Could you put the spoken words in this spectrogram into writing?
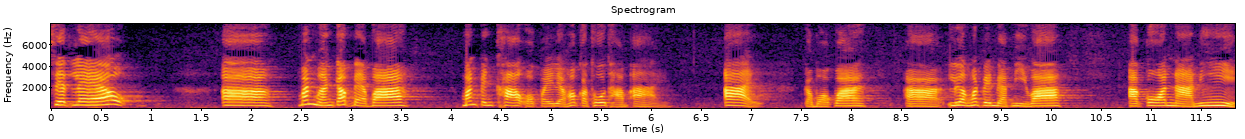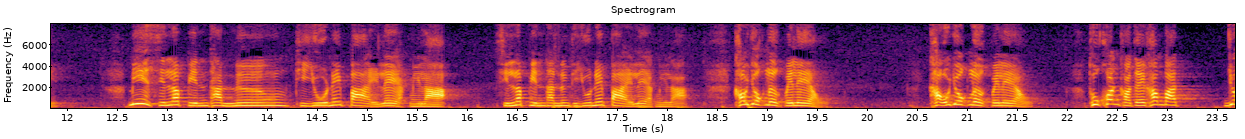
เสร็จแล้วอ่ามันเหมือนกับแบบว่า มันเป็นข่าวออกไปแล้วเขาก็โทรถามอายอายก็บอกว่าอ่า เรื่องมันเป็นแบบนี้ว่าอากรหนานี่มีศิลปินท่านหนึ่งที่อยู่ในป้ายแรกนี่ละศิลปินท่านหนึ่งที่อยู่ในป้ายแรกนี่ละเขายกเลิกไปแล้ว เขายกเลิกไปแล้ว ทุกคนเข้าใจคำว่าย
